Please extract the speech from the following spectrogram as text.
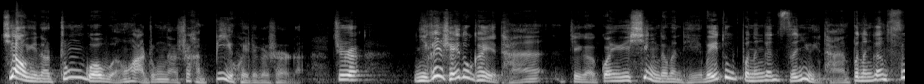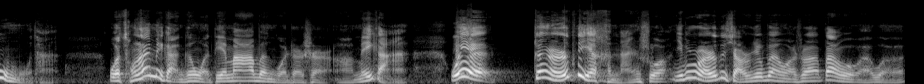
教育呢，中国文化中呢是很避讳这个事儿的，就是你跟谁都可以谈这个关于性的问题，唯独不能跟子女谈，不能跟父母谈。我从来没敢跟我爹妈问过这事儿啊，没敢。我也跟儿子也很难说。你比如我儿子小时候就问我说：“爸爸，我我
